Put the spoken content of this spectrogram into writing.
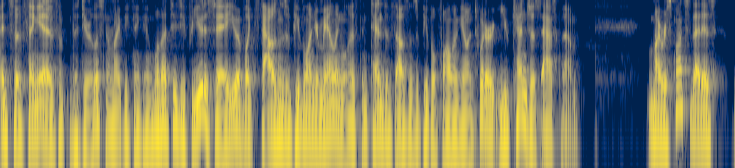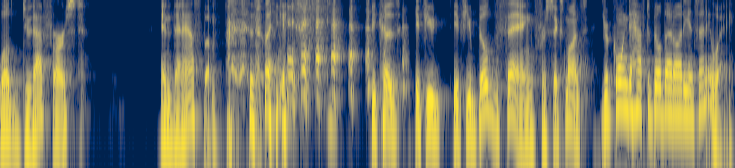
And so the thing is, the, the, dear listener might be thinking, well, that's easy for you to say. You have like thousands of people on your mailing list and tens of thousands of people following you on Twitter. You can just ask them. My response to that is, well, do that first and then ask them. it's like, because if you, if you build the thing for six months, you're going to have to build that audience anyway.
